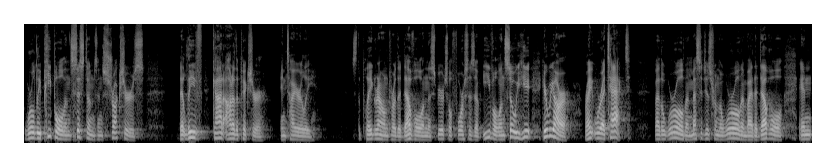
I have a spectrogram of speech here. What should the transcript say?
worldly people and systems and structures that leave God out of the picture entirely. It's the playground for the devil and the spiritual forces of evil. And so we, here we are, right? We're attacked by the world and messages from the world and by the devil. And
